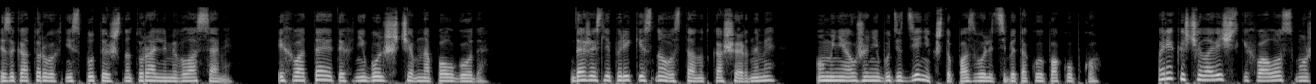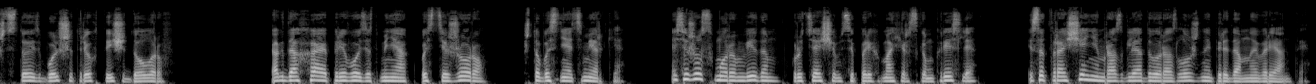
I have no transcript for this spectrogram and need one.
из-за которого их не спутаешь с натуральными волосами, и хватает их не больше, чем на полгода. Даже если парики снова станут кошерными, у меня уже не будет денег, чтобы позволить себе такую покупку. Парик из человеческих волос может стоить больше трех тысяч долларов. Когда Хая приводит меня к постижеру, чтобы снять мерки, я сижу с хмурым видом в крутящемся парикмахерском кресле и с отвращением разглядываю разложенные передо мной варианты.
